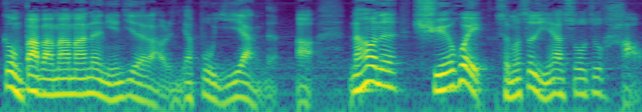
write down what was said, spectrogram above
跟我们爸爸妈妈那个年纪的老人要不一样的啊。然后呢，学会什么事情要说出好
